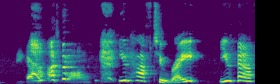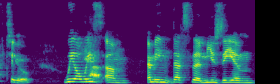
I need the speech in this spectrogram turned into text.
with the government too long. You'd have to, right? You'd have to. We always, um, I mean, that's the museum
